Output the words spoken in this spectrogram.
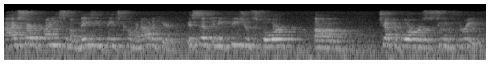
I started finding some amazing things coming out of here. It says in Ephesians 4, um, chapter 4, verses 2 and 3,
